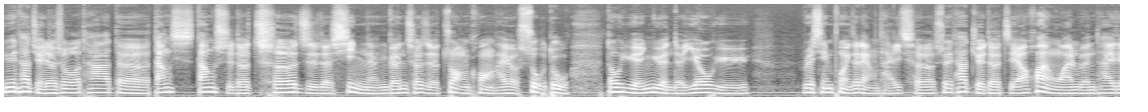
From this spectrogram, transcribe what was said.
因为他觉得说他的当当时的车子的性能跟车子的状况还有速度都远远的优于 Racing Point 这两台车，所以他觉得只要换完轮胎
